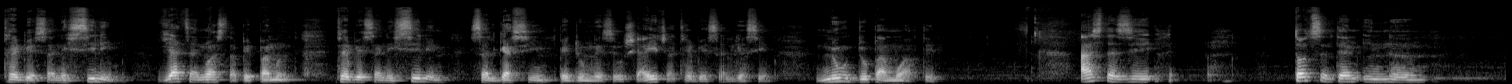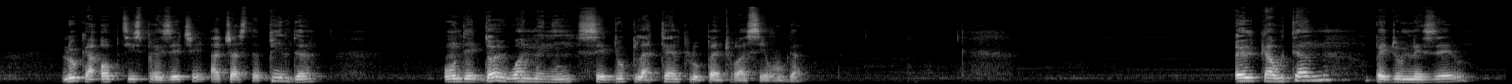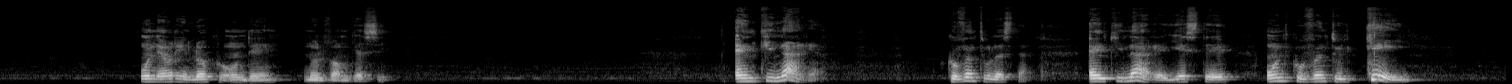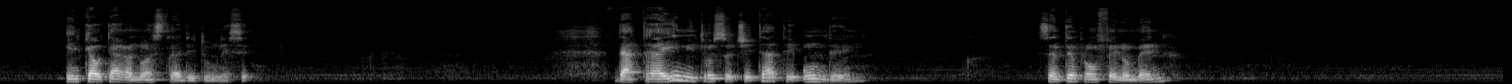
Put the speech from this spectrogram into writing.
trebuie să ne silim viața noastră pe pământ. Trebuie să ne silim să-L găsim pe Dumnezeu și aici trebuie să-L găsim, nu după moarte. Astăzi, toți suntem în uh, Luca 18, această pildă, unde doi oameni se duc la templu pentru a se ruga. Îl căutăm pe Dumnezeu uneori în locul unde nu-l vom găsi. Închinarea, cuvântul ăsta, închinare este un cuvântul chei în căutarea noastră de Dumnezeu. Dar trăim într-o societate unde se întâmplă un fenomen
